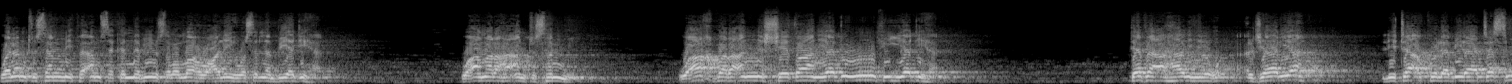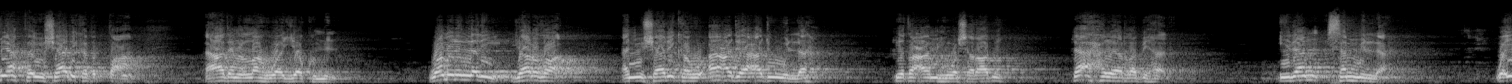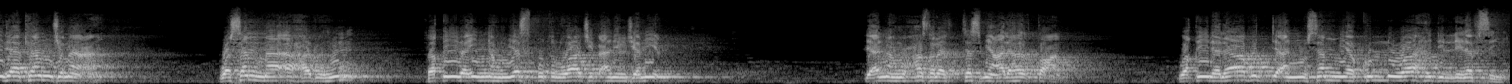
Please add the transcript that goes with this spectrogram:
ولم تسمي فأمسك النبي صلى الله عليه وسلم بيدها. وأمرها أن تسمي وأخبر أن الشيطان يده في يدها. دفع هذه الجارية لتأكل بلا تسمية فيشارك في الطعام. أعاذنا الله وإياكم منه. ومن الذي يرضى أن يشاركه أعدى عدو له في طعامه وشرابه؟ لا أحد يرضى بهذا. إذا سم الله. وإذا كانوا جماعة وسمى أحدهم فقيل إنه يسقط الواجب عن الجميع لأنه حصلت التسمية على هذا الطعام. وقيل لا بد أن يسمي كل واحد لنفسه.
